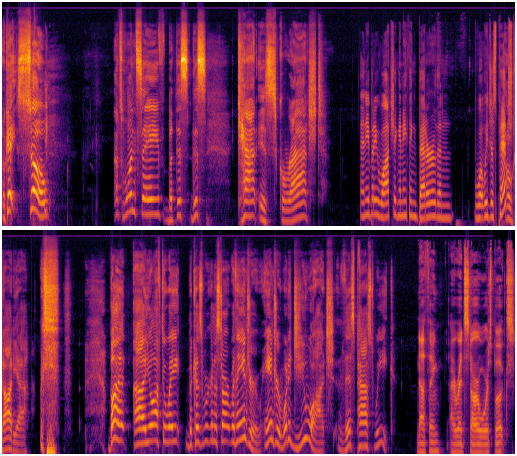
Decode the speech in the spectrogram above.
Okay, so that's one save, but this this cat is scratched. Anybody watching anything better than what we just pitched? Oh god, yeah. but uh you'll have to wait because we're going to start with Andrew. Andrew, what did you watch this past week? Nothing. I read Star Wars books.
